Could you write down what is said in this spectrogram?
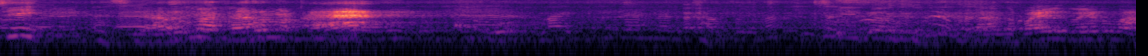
சீ அந்த வேணுமா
